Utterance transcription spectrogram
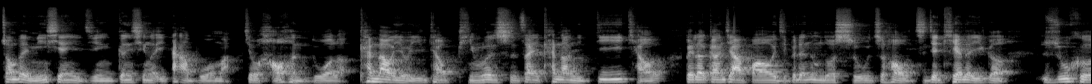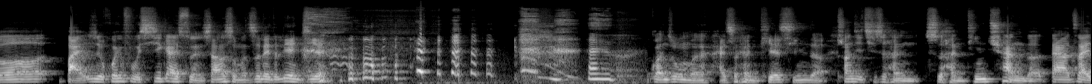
装备明显已经更新了一大波嘛，就好很多了。看到有一条评论是在看到你第一条背了钢架包以及背了那么多食物之后，直接贴了一个如何百日恢复膝盖损伤什么之类的链接。哎呦。观众们还是很贴心的，双吉其实很是很听劝的。大家在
